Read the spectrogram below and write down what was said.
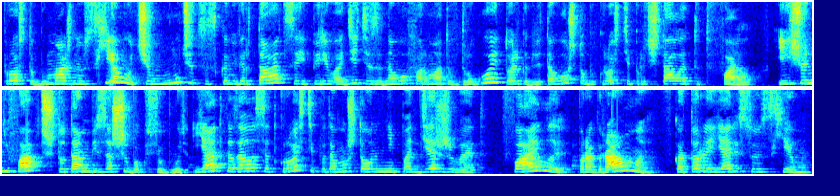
просто бумажную схему, чем мучиться с конвертацией, переводить из одного формата в другой, только для того, чтобы Крости прочитал этот файл. И еще не факт, что там без ошибок все будет. Я отказалась от Крости, потому что он не поддерживает файлы, программы, в которые я рисую схемы.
